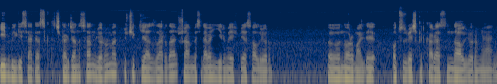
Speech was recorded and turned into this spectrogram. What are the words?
iyi bir bilgisayarda sıkıntı çıkaracağını sanmıyorum ama düşük cihazlarda şu an mesela ben 20 FPS alıyorum. Ee, normalde 35-40 arasında alıyorum yani.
